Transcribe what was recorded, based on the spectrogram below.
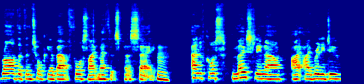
rather than talking about foresight methods per se. Mm. And of course, mostly now, I, I really do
